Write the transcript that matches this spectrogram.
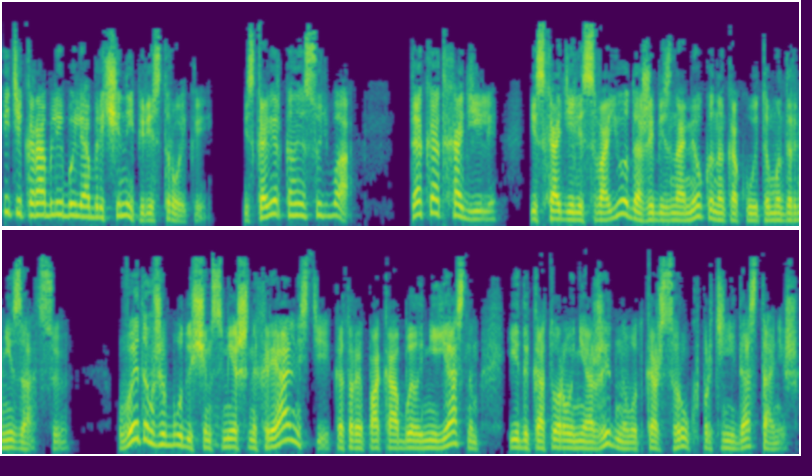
эти корабли были обречены перестройкой. Исковерканная судьба. Так и отходили. Исходили свое, даже без намека на какую-то модернизацию. В этом же будущем смешанных реальностей, которое пока было неясным и до которого неожиданно, вот кажется, руку протяни достанешь,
